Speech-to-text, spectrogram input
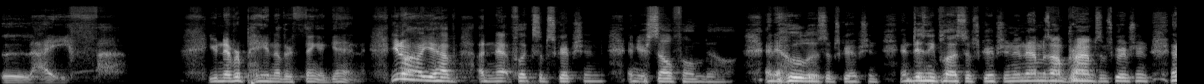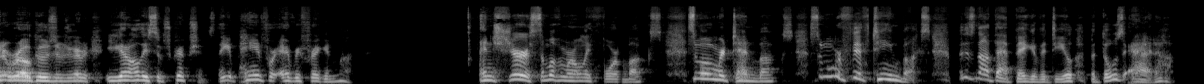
life. You never pay another thing again. You know how you have a Netflix subscription and your cell phone bill and a Hulu subscription and Disney Plus subscription and Amazon Prime subscription and a Roku subscription. You got all these subscriptions that you're paying for every friggin' month. And sure, some of them are only four bucks, some of them are 10 bucks, some of them are 15 bucks, but it's not that big of a deal. But those add up.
